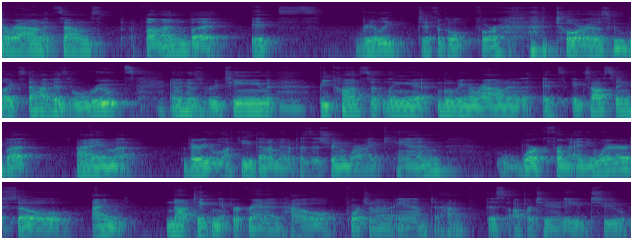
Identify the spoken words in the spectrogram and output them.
around, it sounds fun, but it's really difficult for Taurus who likes to have his roots and his routine be constantly moving around and it's exhausting, but I'm very lucky that I'm in a position where I can work from anywhere. So I'm not taking it for granted how fortunate I am to have this opportunity to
